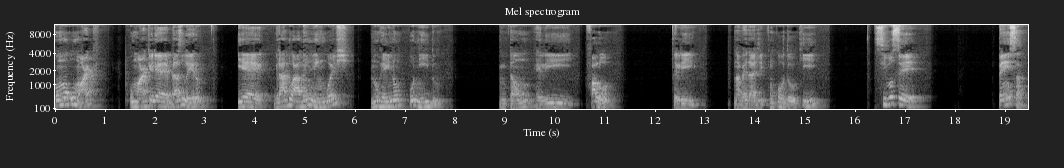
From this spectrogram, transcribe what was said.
como o Mark. O Mark ele é brasileiro e é graduado em línguas no Reino Unido. Então ele falou, ele na verdade concordou que se você pensa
